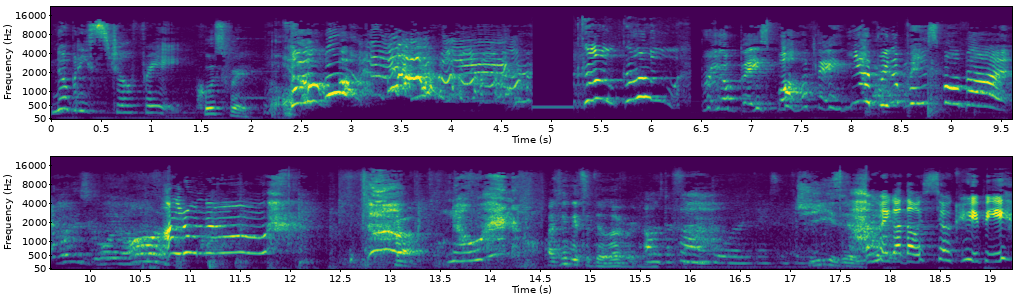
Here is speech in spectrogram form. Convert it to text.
No, but he's still free. Who's free? Go, go! Bring a baseball thing. Yeah, bring a baseball bat. What is going on? I don't know. No one? I think it's a delivery. Oh, the front door. Jesus. Oh my god, that was so creepy.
